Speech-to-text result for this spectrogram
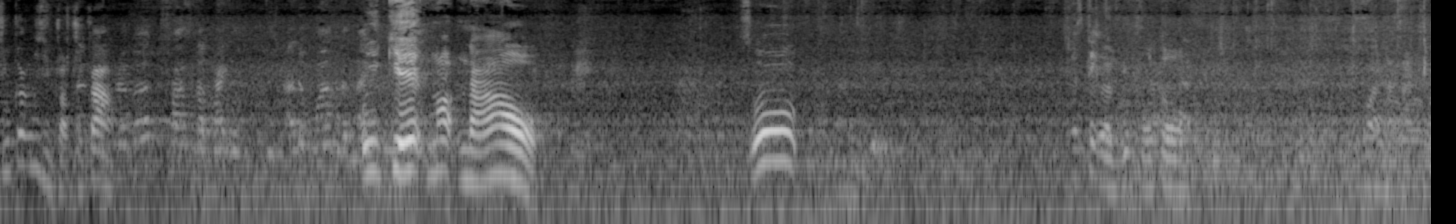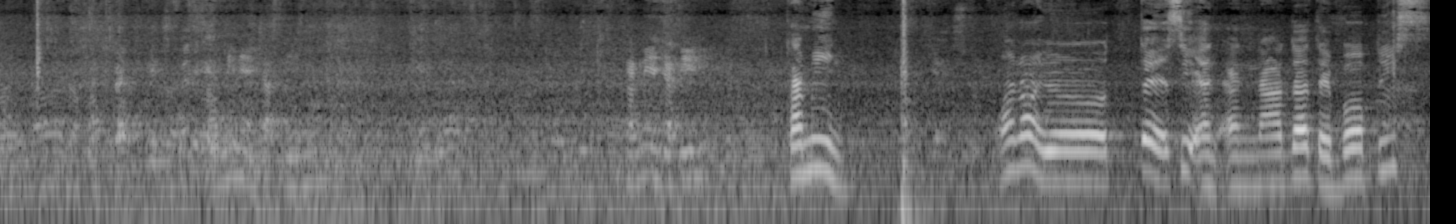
you gonna We can't, not now. So, Let's take a group photo. Come in and Justin. Come in and Justin. come in. Why not you take a seat at another table, please?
